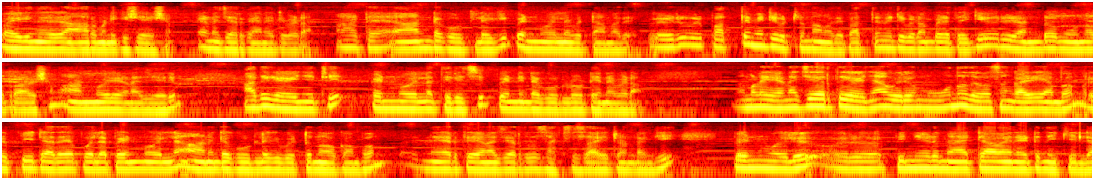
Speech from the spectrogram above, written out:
വൈകുന്നേരം ആറ് മണിക്ക് ശേഷം എണ്ണ ചേർക്കാനായിട്ട് വിടാം. ആ ടൈ ആണിന്റെ കൂട്ടിലേക്ക് പെൺമുയലിനെ വിട്ടാൽ മതി. ഒരു ഒരു പത്ത് മിനിറ്റ് വിട്ടിരുന്നാൽ മതി. പത്ത് മിനിറ്റ് വിടുമ്പോഴത്തേക്ക് ഒരു രണ്ടോ മൂന്നോ പ്രാവശ്യം ആൺമുയൽ എണ ചേരും. അത് കഴിഞ്ഞിട്ട് പെൺമുയലിനെ തിരിച്ച് പെണ്ണിന്റെ കൂട്ടിലോട്ട് തന്നെ വിടാം. നമ്മൾ ഇണ ചേർത്ത് കഴിഞ്ഞാൽ ഒരു മൂന്ന് ദിവസം കഴിയുമ്പം റിപ്പീറ്റ് അതേപോലെ പെൺമുയലിനെ ആണിന്റെ കൂട്ടിലേക്ക് വിട്ടു നോക്കുമ്പം നേരത്തെ ഇണ ചേർത്ത് സക്സസ് ആയിട്ടുണ്ടെങ്കിൽ പെൺമുയൽ ഒരു പിന്നീട് മാറ്റാവാനായിട്ട് നിൽക്കില്ല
